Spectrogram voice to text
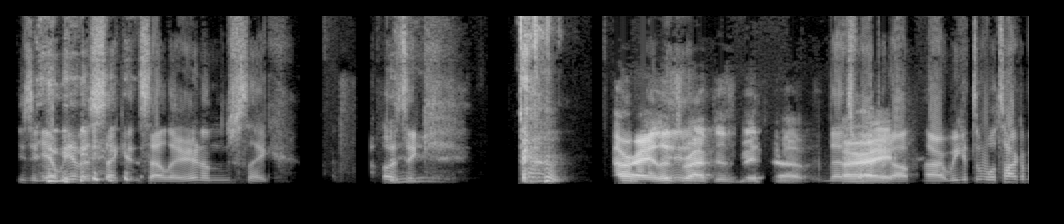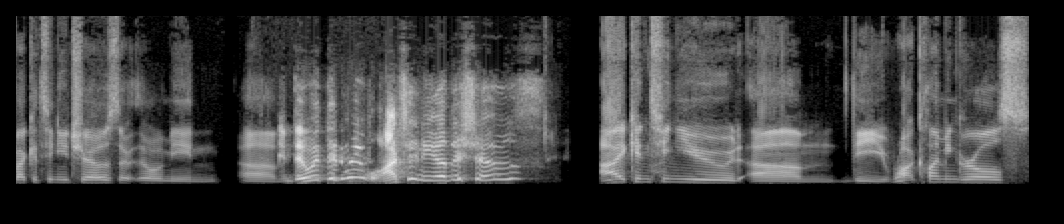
He's like, yeah, we have a second cellar, and I'm just like, oh, it's like. All right, let's wrap this bitch up. Let's All wrap right. it up. All right, we get to we'll talk about continued shows. There- I mean, um, Did we, did we watch any other shows? I continued um, the rock climbing girls,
